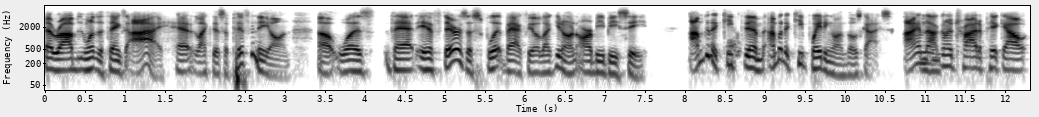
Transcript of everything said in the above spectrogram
uh, Rob, one of the things I had like this epiphany on uh, was that if there is a split backfield, like, you know, an RBBC, I'm going to keep them, I'm going to keep waiting on those guys. I am mm-hmm. not going to try to pick out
